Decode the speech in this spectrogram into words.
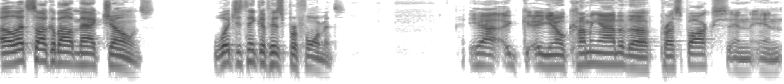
Uh, let's talk about Mac Jones. What'd you think of his performance? Yeah, you know, coming out of the press box, and and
